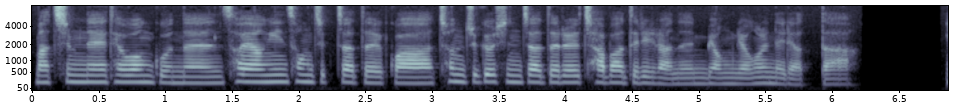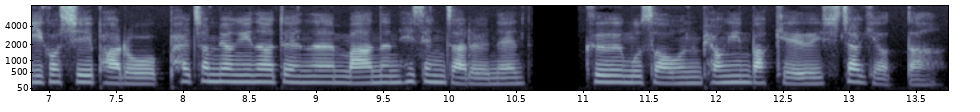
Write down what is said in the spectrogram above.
마침내 대원군은 서양인 성직자들과 천주교 신자들을 잡아들이라는 명령을 내렸다. 이것이 바로 8천명이나 되는 많은 희생자를 낸 그 무서운 병인 박해의 시작이었다.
